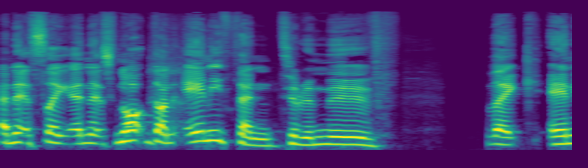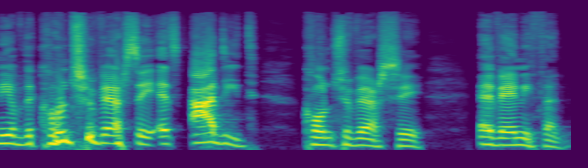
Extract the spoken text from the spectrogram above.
and it's like, and it's not done anything to remove like any of the controversy. It's added controversy, if anything,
